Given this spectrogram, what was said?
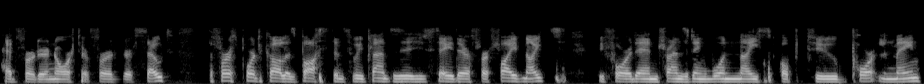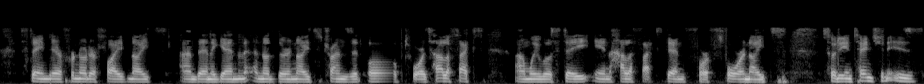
head further north or further south, the first port of call is Boston, so we plan to stay there for five nights before then transiting one night up to Portland, Maine, staying there for another five nights, and then again another night's transit up towards Halifax, and we will stay in Halifax then for four nights. So the intention is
